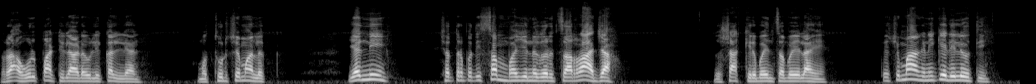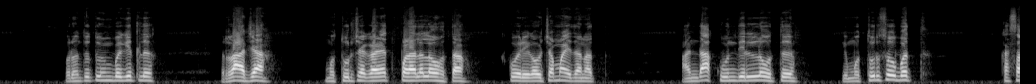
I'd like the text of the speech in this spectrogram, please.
राहुल पाटील अडवली कल्याण मथुरचे मालक. यांनी छत्रपती संभाजीनगरचा राजा जो शाकीरबाईंचा बैल आहे त्याची मागणी केलेली होती. परंतु तुम्ही बघितलं राजा मथुरच्या गाळ्यात पळालेला होता कोरेगावच्या मैदानात. आणि दाखवून दिलेलं होतं की मथुरसोबत कसा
